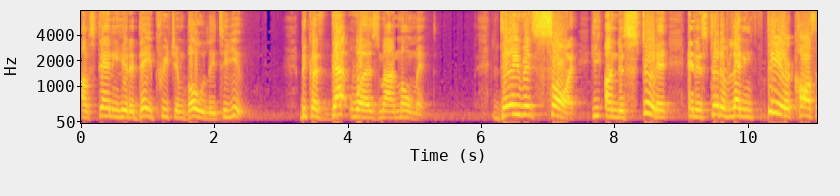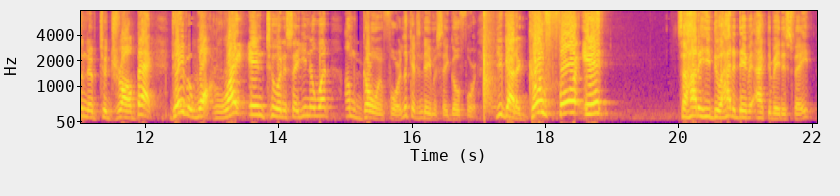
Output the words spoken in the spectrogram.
I'm standing here today preaching boldly to you because that was my moment. David saw it, he understood it, and instead of letting fear cause him to, draw back, David walked right into it and said, You know what? I'm going for it. Look at the neighbor and say, Go for it. You got to go for it. So, how did he do it? How did David activate his faith?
